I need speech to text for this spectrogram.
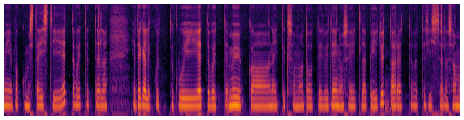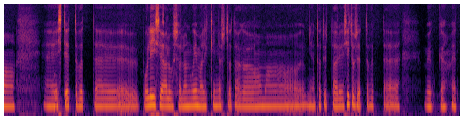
meie pakume seda Eesti ettevõtjatele. Ja tegelikult kui ettevõtja müüb ka näiteks oma tooteid või teenuseid läbi tütarettevõtte, siis sellesama Eesti ettevõtte poliisi alusel on võimalik kindlustada ka oma nii-öelda tütar- ja sidusettevõtte müüke, et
